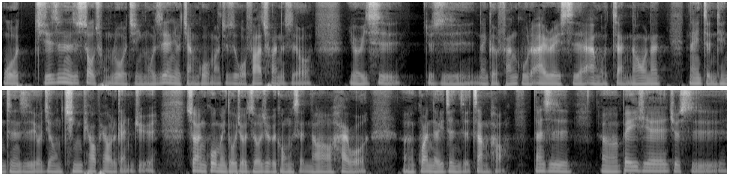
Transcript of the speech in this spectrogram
我其实真的是受宠若惊。我之前有讲过嘛，就是我发串的时候，有一次就是那个反骨的艾瑞斯来按我赞，然后那那一整天真的是有这种轻飘飘的感觉。虽然过没多久之后就被公审，然后害我呃关了一阵子的账号，但是呃被一些就是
